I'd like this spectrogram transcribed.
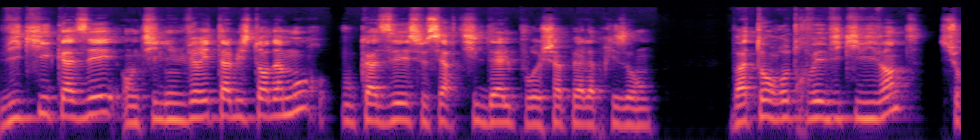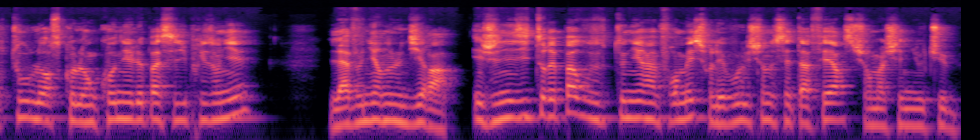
Vicky et Kazé ont-ils une véritable histoire d'amour ou Kazé se sert-il d'elle pour échapper à la prison? Va-t-on retrouver Vicky vivante, surtout lorsque l'on connaît le passé du prisonnier? L'avenir nous le dira, et je n'hésiterai pas à vous tenir informé sur l'évolution de cette affaire sur ma chaîne YouTube.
